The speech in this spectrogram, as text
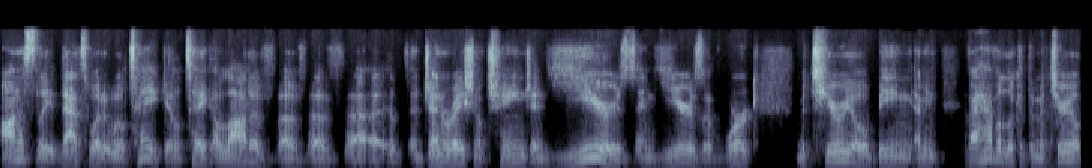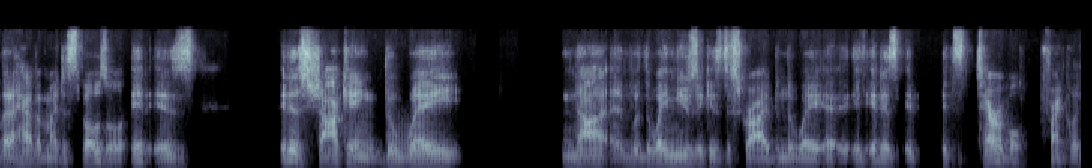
honestly, that's what it will take. It'll take a lot of of, of uh, a generational change and years and years of work, material being. I mean, if I have a look at the material that I have at my disposal, it is it is shocking the way not the way music is described and the way it, it is it it's terrible frankly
